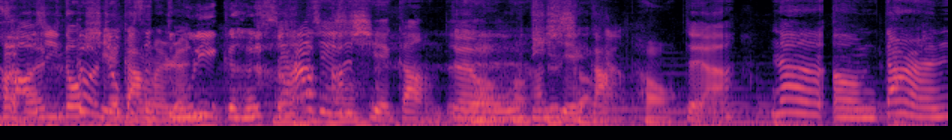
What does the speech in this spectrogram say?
超级多斜杠的人，独立歌手，他其实是斜杠，对，无敌斜杠。好，对啊，那嗯，当然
